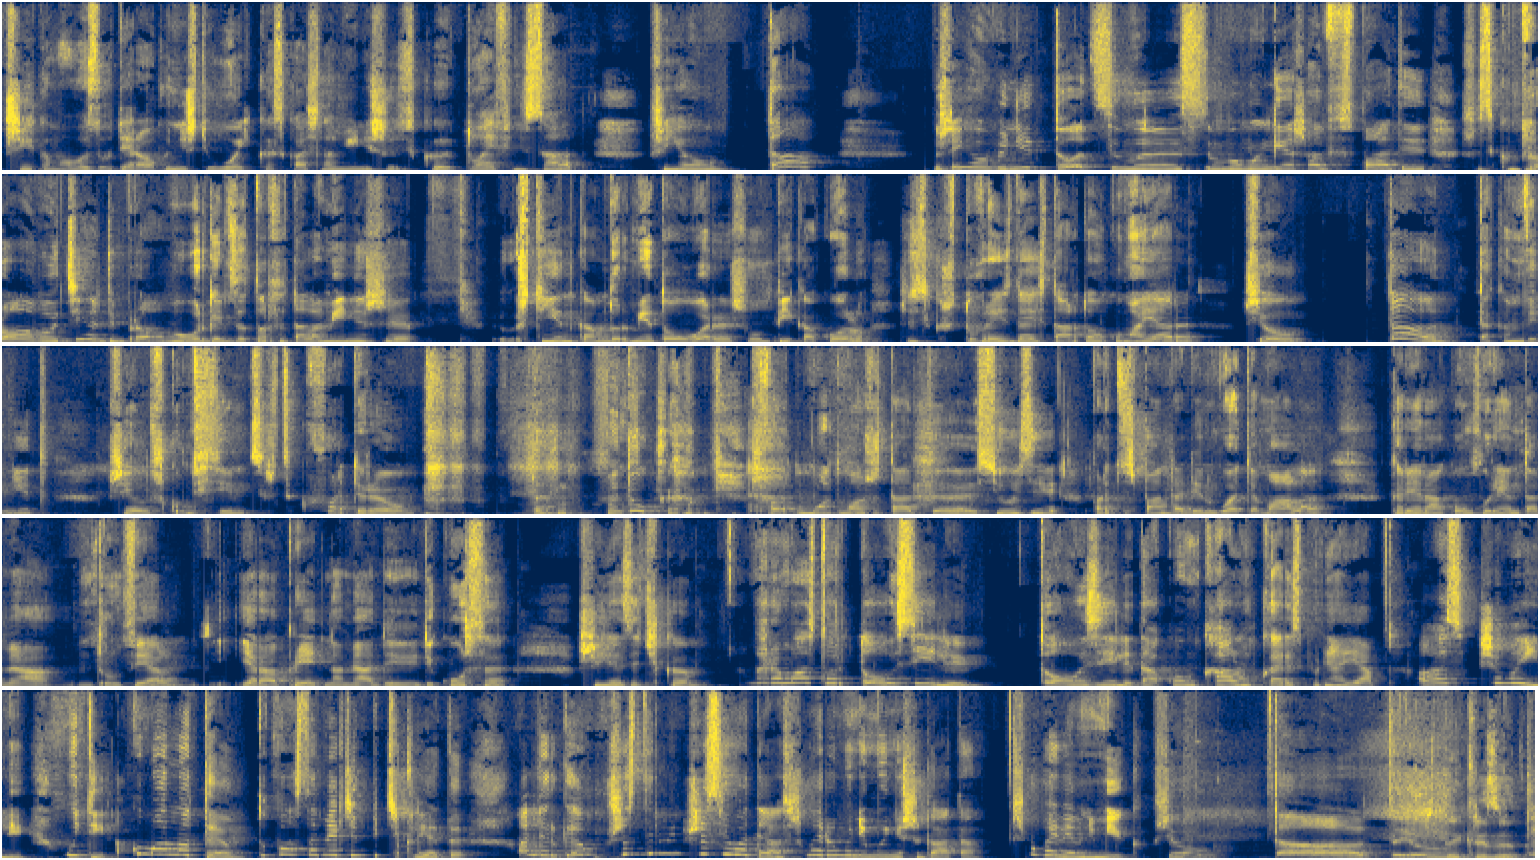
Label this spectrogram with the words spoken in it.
și ei că m-au văzut erau cu niște ochi căscați la mine și zic că tu ai finisat? Și eu, da. Și eu au venit toți să mă, să mă mângâie așa pe spate și zic, bravo, ce de bravo. Organizatorul stătea la mine și știind că am dormit o oră și un pic acolo și zic, și tu vrei să dai start-ul acum iară? Și eu, da, dacă am venit. Și el, și cum te simți? Și zic, foarte rău. Da, mă duc. Foarte mult m-a ajutat uh, Suzy, participanta din Guatemala, care era concurenta mea într-un fel, era prietena mea de, de cursă și ea zice că mai rămas doar două zile două zile, dar cu un calm cu care spunea ea, azi și mâine. Uite, acum anotăm, după asta mergem pe bicicletă, alergăm și se termină și ziua de azi și mai rămâne mâine și gata. Și nu mai avem nimic. Și eu, da, eu... Te-ai crezut.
